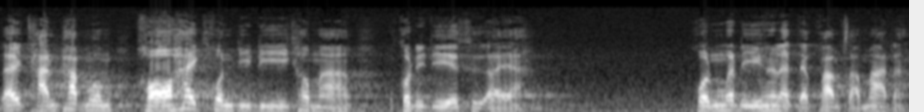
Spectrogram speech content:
และฐานภาพรวมขอให้คนดีๆเข้ามา คนดีๆคืออะไรอะคนก็ดีนั่นแหละแต่ความสามารถอะ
